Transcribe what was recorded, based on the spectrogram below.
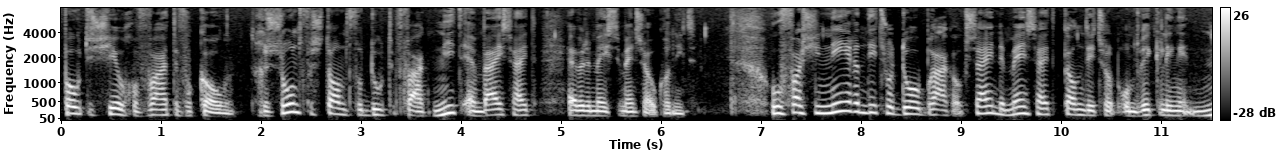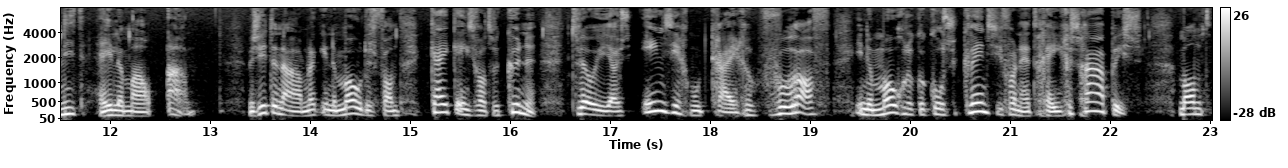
potentieel gevaar te voorkomen. Gezond verstand voldoet vaak niet en wijsheid hebben de meeste mensen ook al niet. Hoe fascinerend dit soort doorbraken ook zijn, de mensheid kan dit soort ontwikkelingen niet helemaal aan. We zitten namelijk in de modus van kijk eens wat we kunnen. Terwijl je juist inzicht moet krijgen vooraf in de mogelijke consequentie van hetgeen geschapen is. Want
